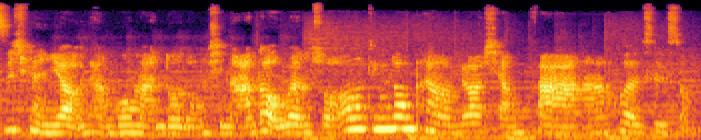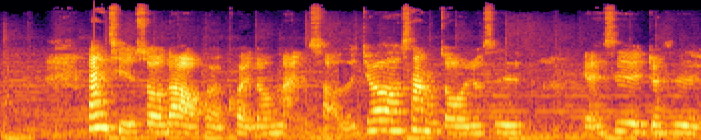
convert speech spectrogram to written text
之前也有谈过蛮多东西，然后都有问说，哦，听众朋友有没有想法啊，或者是什么？但其实收到的回馈都蛮少的。就上周就是也是就是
